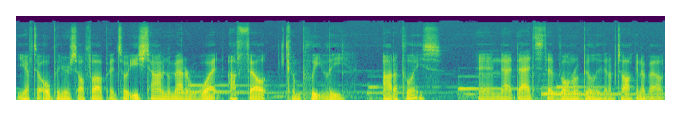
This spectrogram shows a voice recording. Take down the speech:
you have to open yourself up. And so each time, no matter what, I felt completely out of place. And that, that's that vulnerability that I'm talking about.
